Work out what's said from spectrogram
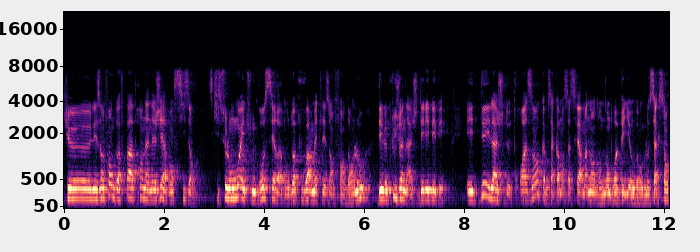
que les enfants ne doivent pas apprendre à nager avant 6 ans, ce qui selon moi est une grosse erreur. On doit pouvoir mettre les enfants dans l'eau dès le plus jeune âge, dès les bébés. Et dès l'âge de 3 ans, comme ça commence à se faire maintenant dans de nombreux pays anglo-saxons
